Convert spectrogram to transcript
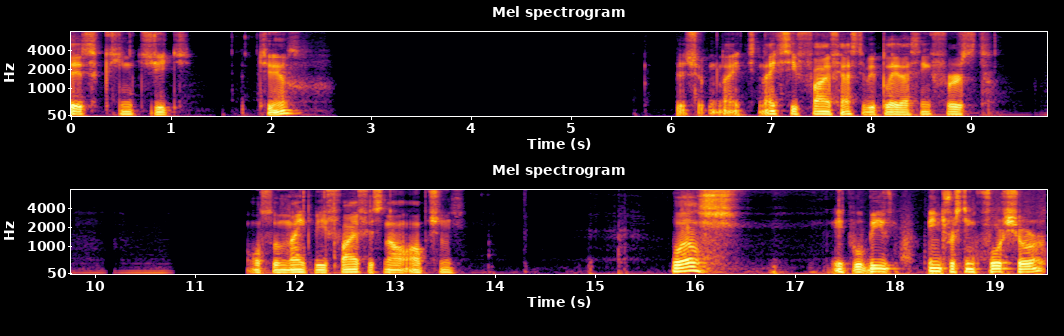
this king g2 bishop knight knight c5 has to be played i think first also knight b5 is now option well it will be interesting for sure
